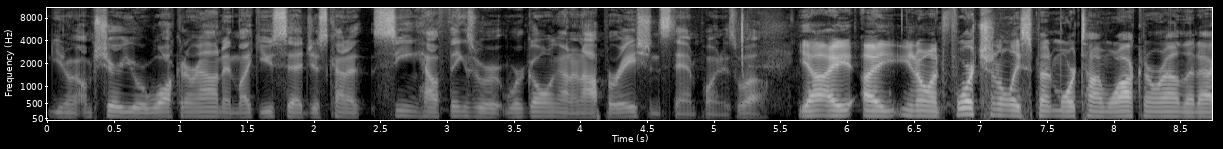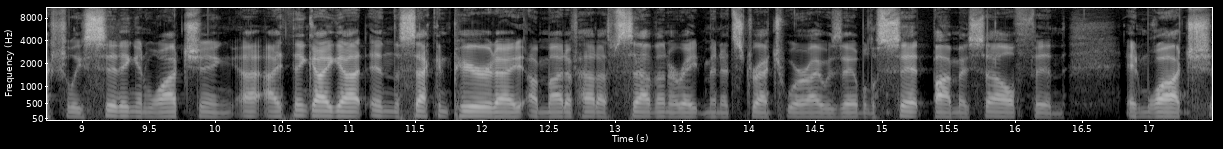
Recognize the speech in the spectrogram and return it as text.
you know I'm sure you were walking around and like you said, just kind of seeing how things were, were going on an operation standpoint as well. Yeah, I, I you know unfortunately spent more time walking around than actually sitting and watching. I, I think I got in the second period. I, I might have had a seven or eight minute stretch where I was able to sit by myself and and watch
